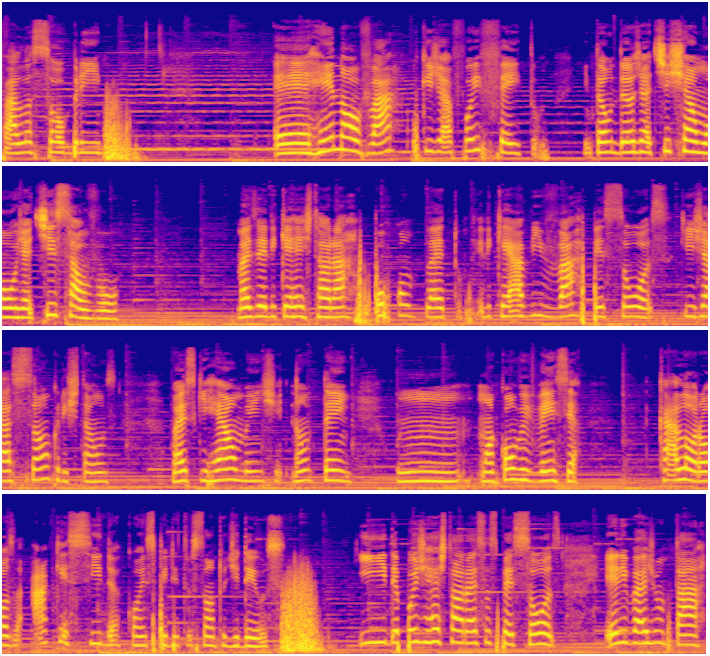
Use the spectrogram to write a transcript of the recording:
fala sobre é, renovar o que já foi feito. Então Deus já te chamou, já te salvou mas ele quer restaurar por completo. Ele quer avivar pessoas que já são cristãos, mas que realmente não têm um, uma convivência calorosa, aquecida com o Espírito Santo de Deus. E depois de restaurar essas pessoas, ele vai juntar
